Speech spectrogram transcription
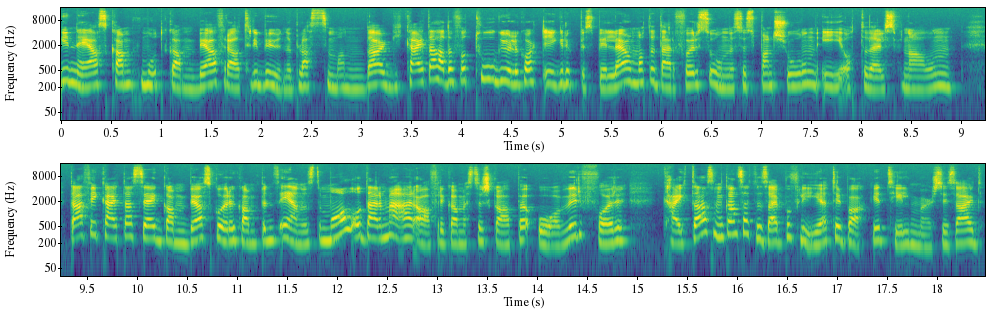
Guineas kamp mot Gambia fra tribuneplass mandag. Keita hadde fått to gule kort i gruppespillet og måtte derfor sone suspensjon i åttedelsfinalen. Der fikk Keita se Gambia skåre kampens eneste mål, og dermed er Afrikamesterskapet over for Keita, som kan sette seg på flyet tilbake til Mercyside.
